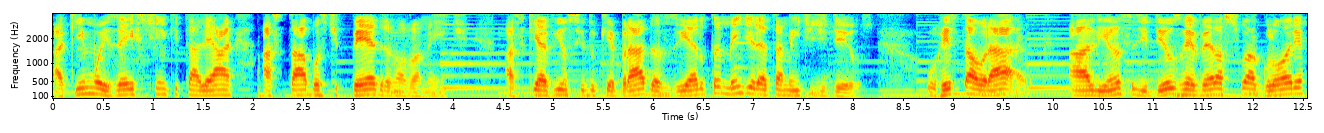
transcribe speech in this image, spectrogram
Aqui Moisés tinha que talhar as tábuas de pedra novamente. As que haviam sido quebradas vieram também diretamente de Deus. O restaurar a aliança de Deus revela a sua glória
